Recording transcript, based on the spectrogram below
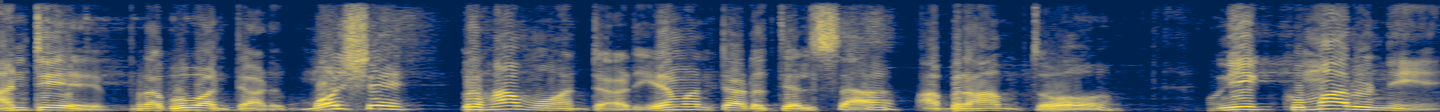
అంటే ప్రభు అంటాడు. మోషే అబ్రహాము అంటాడు. ఏమంటాడు తెలుసా? అబ్రహాంతో నీ కుమారుని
